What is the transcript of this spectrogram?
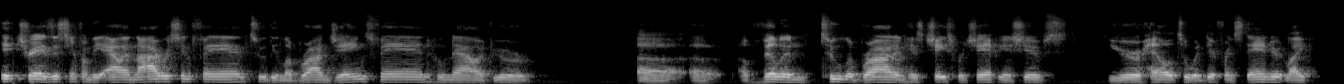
it transitioned from the Allen Iverson fan to the LeBron James fan, who now, if you're uh, a, a villain to LeBron and his chase for championships, you're held to a different standard. Like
